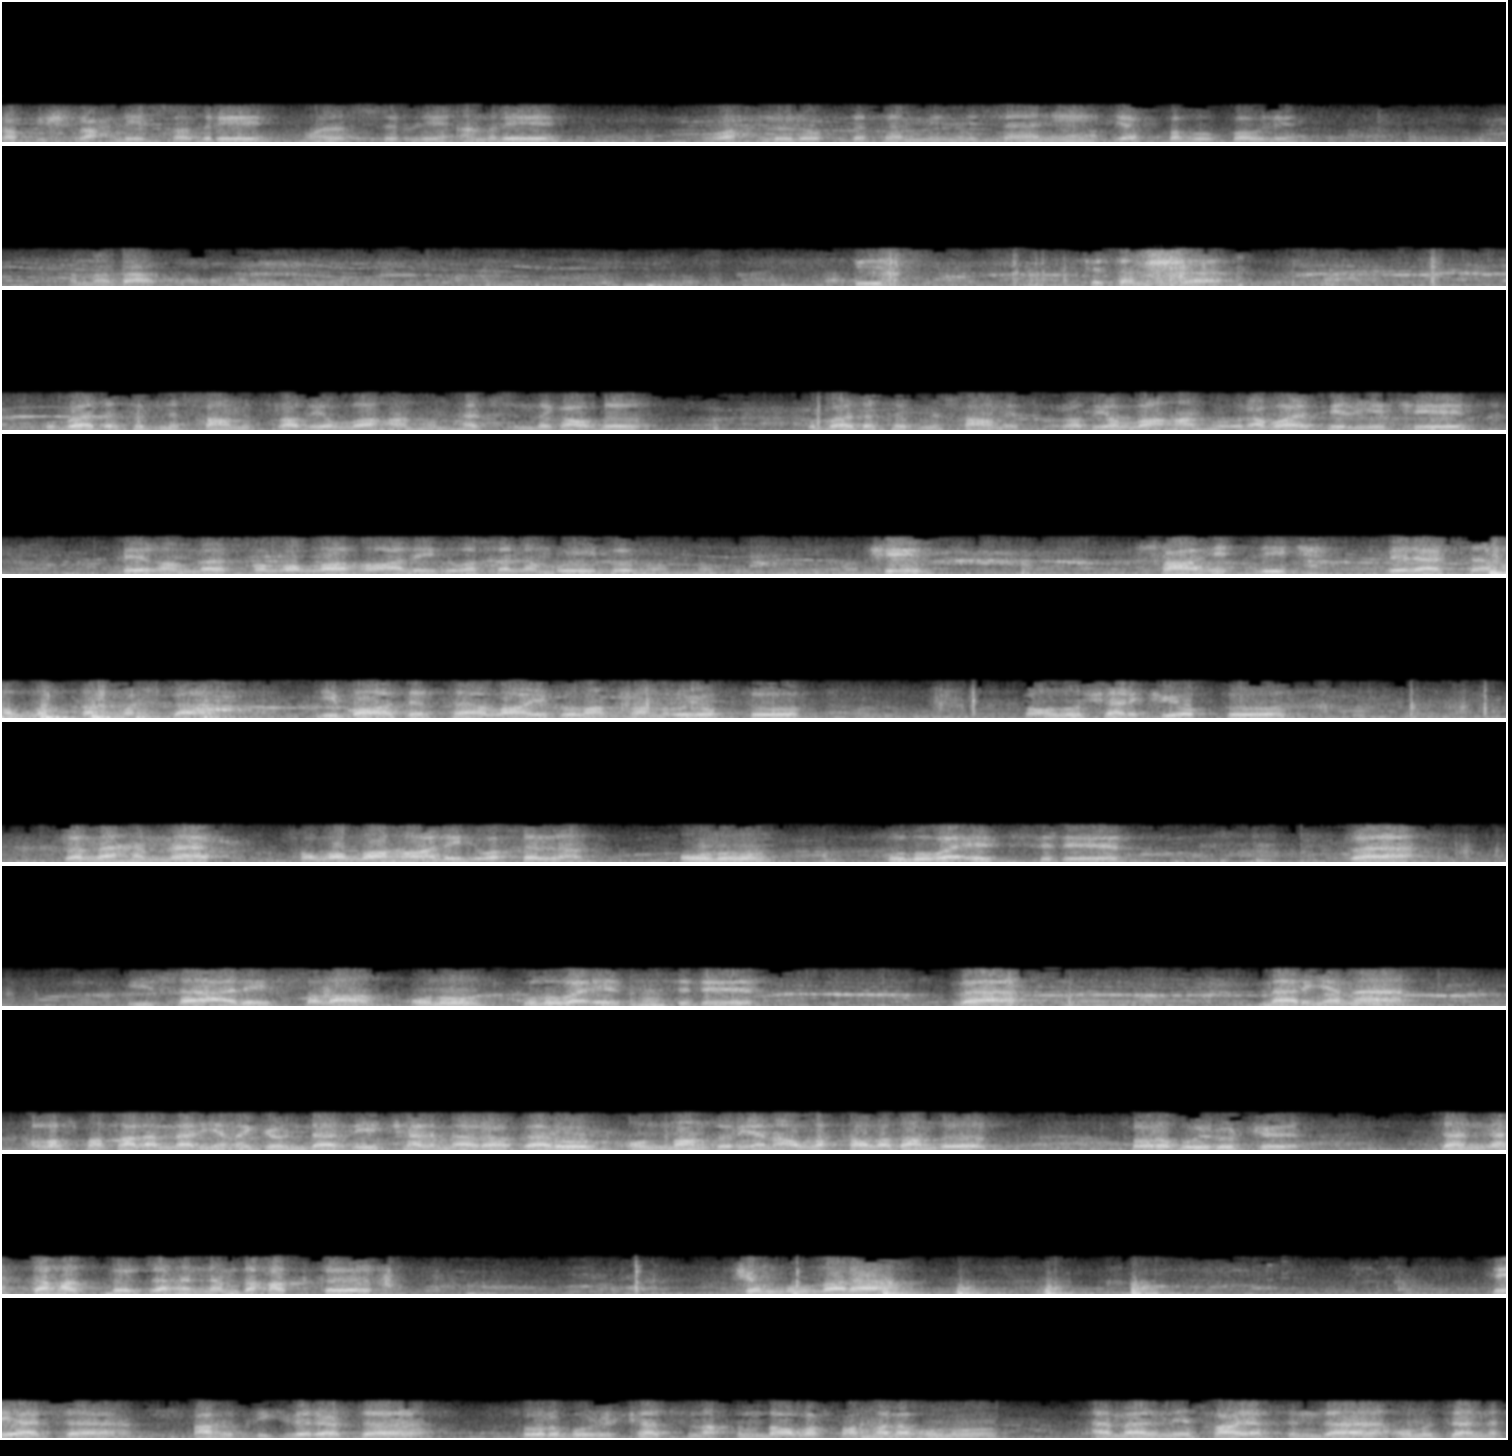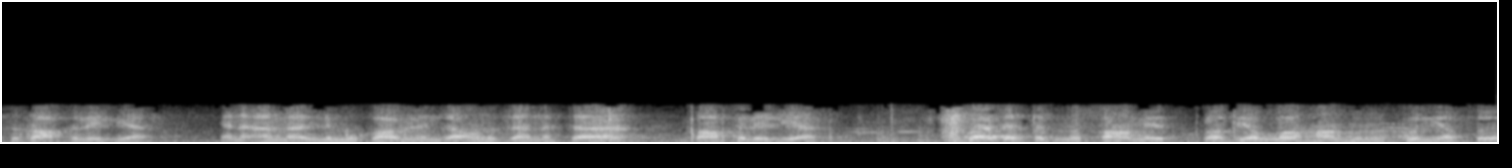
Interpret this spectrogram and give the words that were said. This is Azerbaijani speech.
رب اشرح لي صدري ويسر لي أمري واحلل عقدة من لساني يفقه قولي أما بعد biz keçən müddə Ubadət ibn Samit radiyallahu anhun həbsində qaldıq. Ubadət ibn Samit radiyallahu anhu rəvayət eləyir ki, Peyğəmbər sallallahu aleyhi və səlləm buyurdu. Kim şahidlik verərsə Allahdan başqa ibadətə layiq olan Tanrı yoxdur və onun şəriki yoxdur və Məhəmməd sallallahu aleyhi və səlləm onun qulu və elçisidir və İsa aleyhissalam onun qulu və elçisidir və Məryəmə Allah subhanət hələ Məryəmə göndərdiyi kəlmə və ruh ondandır, yəni Allah taladandır. Sonra buyurur ki, cənnət də haqdır, cəhənnəm də haqdır. Kim bunlara deyərsə, şahidlik verərsə, sonra buyurur ki, hədisin haqqında Allah s.ə. onu əməlinin sayəsində onu cənnətə daxil eləyər. Yəni, əməlinin müqabilində onu cənnətə daxil eləyər. İbadət ibn Samit radiyallahu anhunun kunyası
